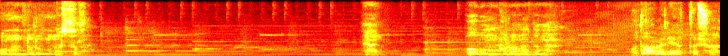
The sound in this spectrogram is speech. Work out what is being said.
Onun durumu nasıl? Yani babamı vuran adamın. O da ameliyatta şu an.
